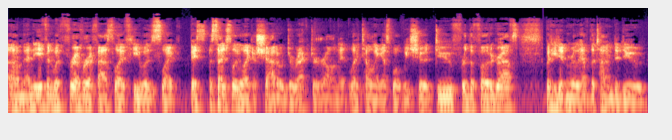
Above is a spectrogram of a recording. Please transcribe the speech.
Um, and even with Forever a Fast Life, he was like bas- essentially like a shadow director on it, like telling us what we should do for the photographs. But he didn't really have the time to do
